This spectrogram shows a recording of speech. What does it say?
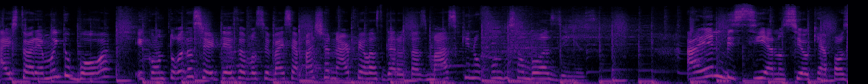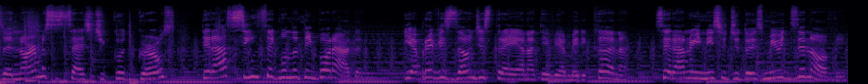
A história é muito boa e com toda certeza você vai se apaixonar pelas garotas más que no fundo são boazinhas. A NBC anunciou que após o enorme sucesso de Good Girls, terá sim segunda temporada, e a previsão de estreia na TV americana será no início de 2019.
